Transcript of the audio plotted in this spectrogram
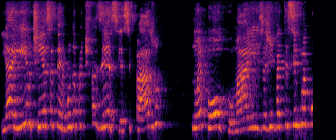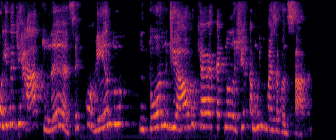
E aí eu tinha essa pergunta para te fazer, se esse prazo não é pouco, mas a gente vai ter sempre uma corrida de rato, né? Sempre correndo em torno de algo que a tecnologia está muito mais avançada.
